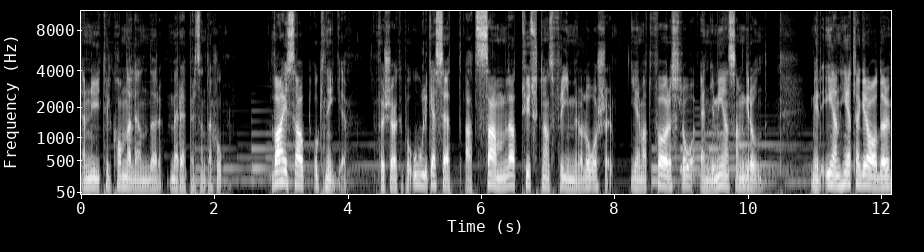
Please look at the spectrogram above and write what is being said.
är nytillkomna länder med representation. Weishaupt och Knigge försöker på olika sätt att samla Tysklands frimurarloger genom att föreslå en gemensam grund med enhetliga grader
